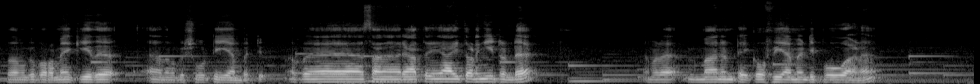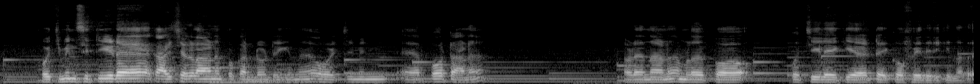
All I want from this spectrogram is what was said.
അപ്പോൾ നമുക്ക് പുറമേക്ക് ഇത് നമുക്ക് ഷൂട്ട് ചെയ്യാൻ പറ്റും. അപ്പോൾ രാത്രി ആയി തുടങ്ങിയിട്ടുണ്ട്. നമ്മുടെ വിമാനം ടേക്ക് ഓഫ് ചെയ്യാൻ വേണ്ടി പോവുകയാണ് ഹോച്ചിമിൻ സിറ്റിയുടെ കാഴ്ചകളാണ് ഇപ്പോൾ കണ്ടുകൊണ്ടിരിക്കുന്നത് ഹോച്ചിമിൻ എയർപോർട്ടാണ് അവിടെ നിന്നാണ് നമ്മളിപ്പോൾ കൊച്ചിയിലേക്ക് ടേക്ക് ഓഫ് ചെയ്തിരിക്കുന്നത്.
